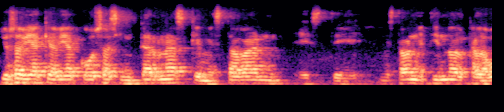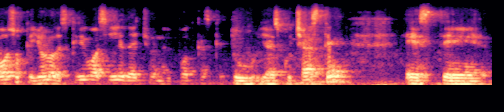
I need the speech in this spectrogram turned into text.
Yo sabía que había cosas internas que me estaban, este, me estaban metiendo al calabozo, que yo lo describo así, de hecho, en el podcast que tú ya escuchaste. Este,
